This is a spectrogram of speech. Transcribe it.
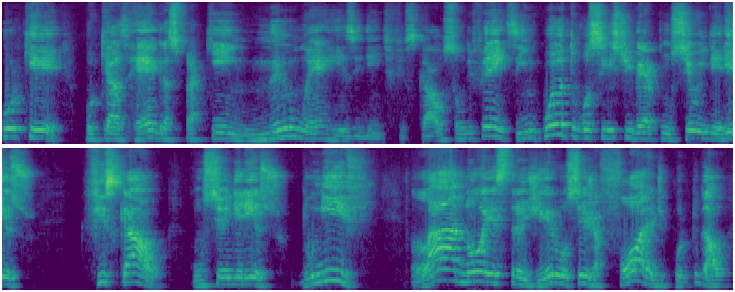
Por quê? Porque as regras para quem não é residente fiscal são diferentes. E enquanto você estiver com o seu endereço fiscal, com o seu endereço do NIF, lá no estrangeiro, ou seja, fora de Portugal,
